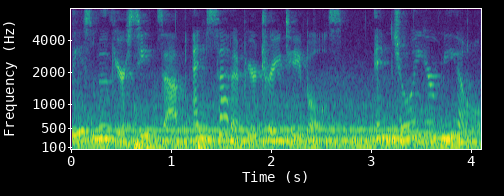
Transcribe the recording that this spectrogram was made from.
Please move your seats up and set up your tray tables. Enjoy your meal.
